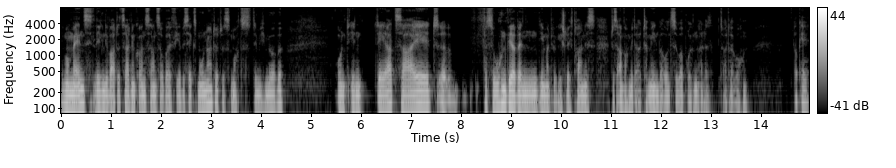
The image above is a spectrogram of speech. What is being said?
Im Moment liegen die Wartezeiten in Konstanz so bei vier bis sechs Monate. Das macht es ziemlich mürbe. Und in der Zeit äh, versuchen wir, wenn jemand wirklich schlecht dran ist, das einfach mit Termin bei uns zu überbrücken, alle zwei, drei Wochen. Okay.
